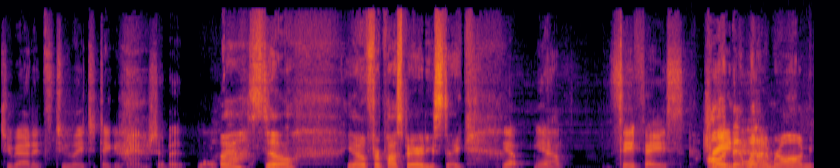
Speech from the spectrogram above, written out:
Too bad it's too late to take advantage of it. Well, still, you know, for prosperity's sake. Yep, Yeah. know, save face. Trade I'll admit at- when I'm wrong,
